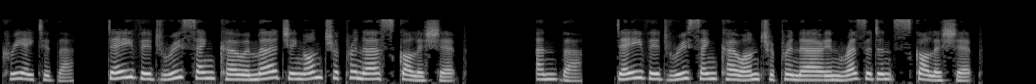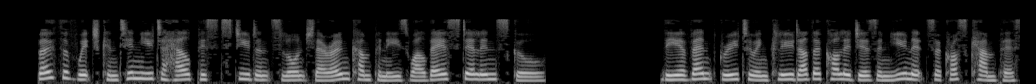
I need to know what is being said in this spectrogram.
created the David Rusenko Emerging Entrepreneur Scholarship and the David Rusenko Entrepreneur in Residence Scholarship, both of which continue to help IST students launch their own companies while they are still in school. The event grew to include other colleges and units across campus,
